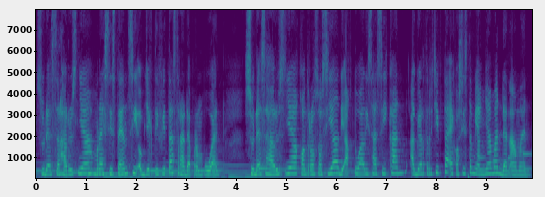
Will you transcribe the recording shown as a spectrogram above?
Sudah seharusnya meresistensi objektivitas terhadap perempuan. Sudah seharusnya kontrol sosial diaktualisasikan agar tercipta ekosistem yang nyaman dan aman.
